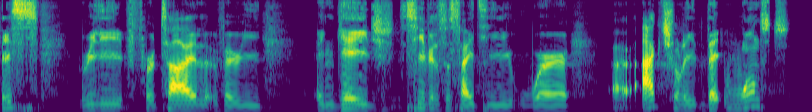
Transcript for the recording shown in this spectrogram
this really fertile, very engaged civil society where uh, actually they want,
